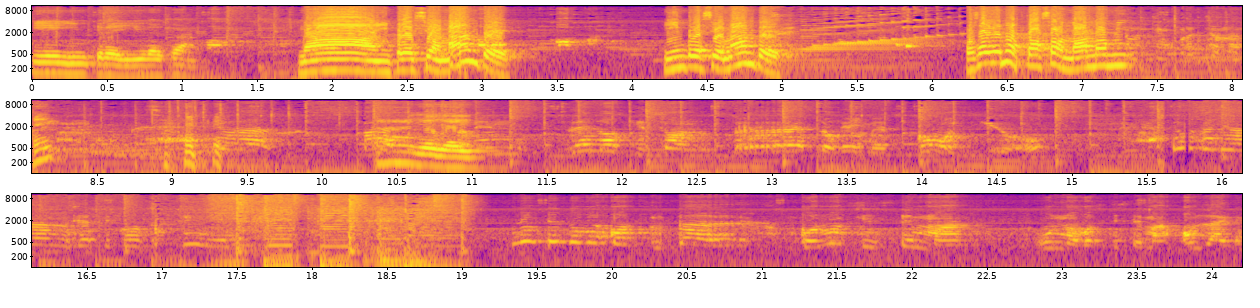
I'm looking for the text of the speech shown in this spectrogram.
Qué increíble, sea. No, impresionante. Impresionante. O sea que no está sonando mi. ¿Eh? Ay, ay, ay. De los que son retro gamers como yo, Nintendo va a contar con un sistema un nuevo sistema online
